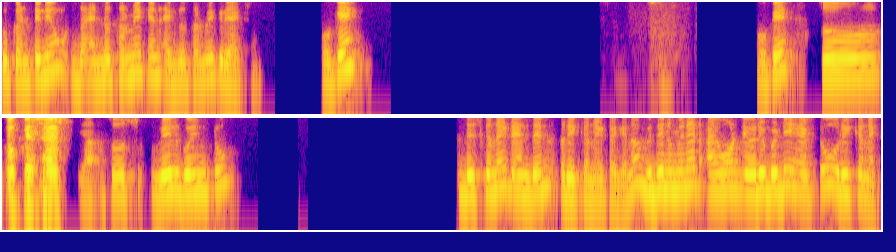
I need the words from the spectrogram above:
to continue the endothermic and exothermic reaction. Okay? Okay? So Okay, sir. yeah so we'll going to disconnect and then reconnect again. Within a minute i want everybody have to reconnect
